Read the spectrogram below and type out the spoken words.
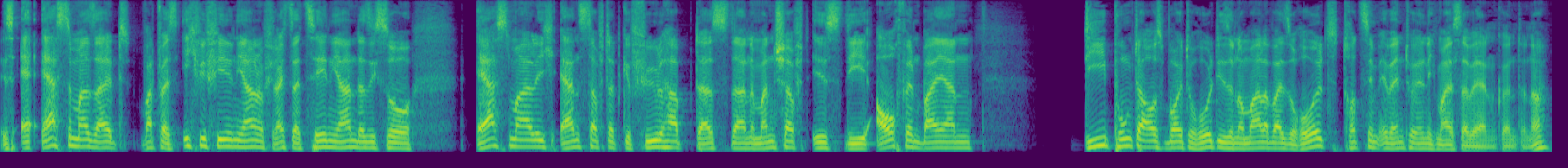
Ist e-, erste Mal seit, was weiß ich, wie vielen Jahren, oder vielleicht seit zehn Jahren, dass ich so erstmalig ernsthaft das Gefühl habe, dass da eine Mannschaft ist, die auch wenn Bayern die Punkteausbeute holt, die sie normalerweise holt, trotzdem eventuell nicht Meister werden könnte, ne?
